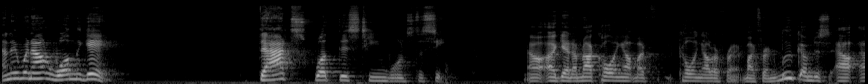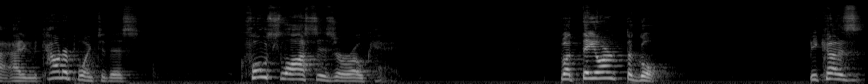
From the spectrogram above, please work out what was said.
And they went out and won the game. That's what this team wants to see. Now, again, I'm not calling out my calling out our friend, my friend Luke. I'm just adding the counterpoint to this. Close losses are okay, but they aren't the goal. Because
